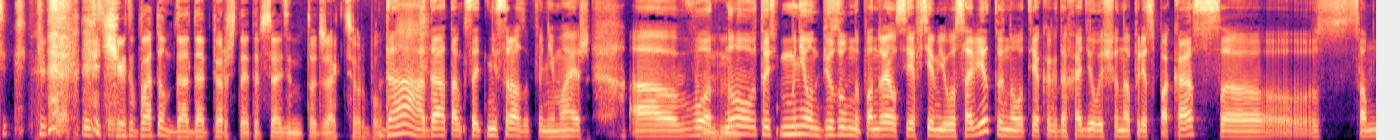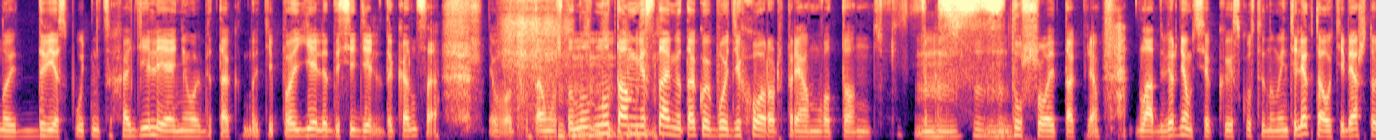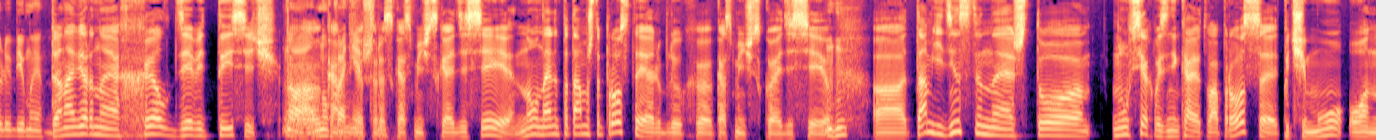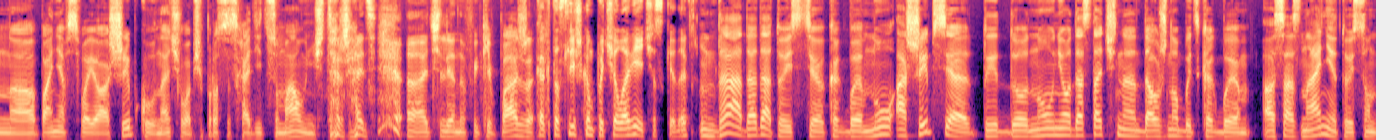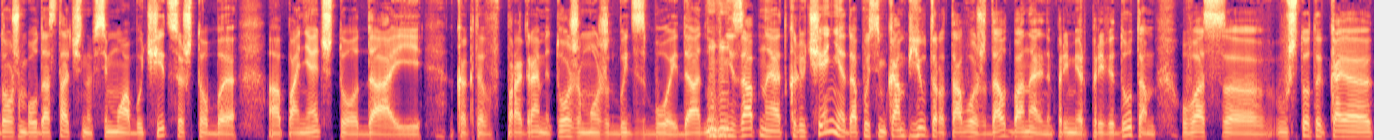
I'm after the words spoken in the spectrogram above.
И потом, да, допер, что это все один и тот же актер был. Да, да, там, кстати, не сразу понимаешь. А, вот, ну, то есть мне он безумно понравился, я всем его советую, но вот я когда ходил еще на пресс-показ, а, со мной две спутницы ходили, и они обе так, ну, типа, еле досидели до конца. Вот, потому что, ну, ну там местами такой боди-хоррор прям вот он с, с душой так прям. Ладно, вернемся к искусственному интеллекту, а у тебя что любимое? Да, наверное, Hell 9000. А, ну, конечно. из космической Одиссеи. Ну, наверное, потому что просто я люблю космическую Одиссею. Угу. Там единственное, что ну, у всех возникают вопросы, почему он, а, поняв свою ошибку, начал вообще просто сходить с ума, уничтожать э, членов экипажа. Как-то слишком по-человечески, да? Да, да, да. То есть, э, как бы, ну, ошибся, ты, ну, у него достаточно должно быть, как бы, осознание, то есть он должен был достаточно всему обучиться, чтобы э, понять, что да, и как-то в программе тоже может быть сбой, да. Ну, mm-hmm. внезапное отключение, допустим, компьютера того же, да, вот банальный пример приведу, там у вас э, что-то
